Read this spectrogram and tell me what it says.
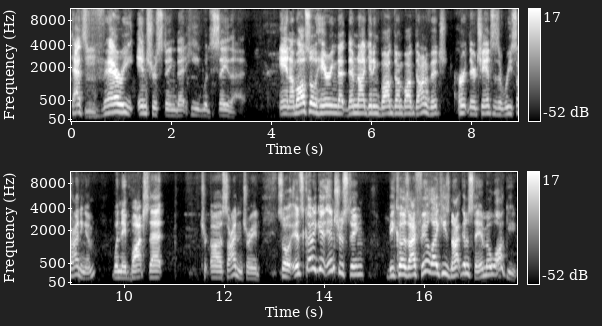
That's Mm. very interesting that he would say that. And I'm also hearing that them not getting Bogdan Bogdanovich hurt their chances of re-signing him when they botched that uh, signing trade. So it's going to get interesting because I feel like he's not going to stay in Milwaukee.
